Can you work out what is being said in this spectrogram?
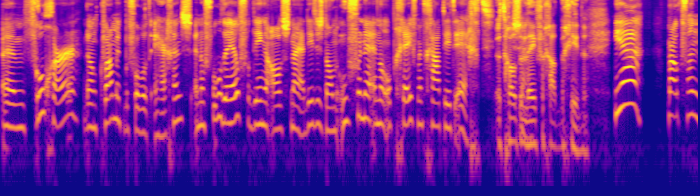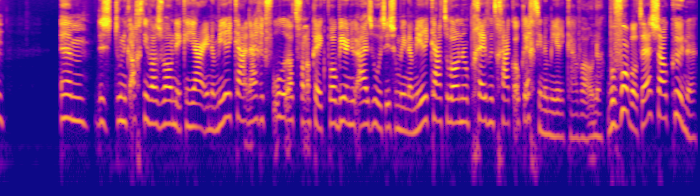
um, vroeger dan kwam ik bijvoorbeeld ergens en dan voelde heel veel dingen als, nou ja, dit is dan oefenen en dan op een gegeven moment gaat dit echt. Het grote leven gaat beginnen. Ja, maar ook van. Ehm, dus toen ik 18 was, woonde ik een jaar in Amerika. En eigenlijk voelde dat van: oké, ik probeer nu uit hoe het is om in Amerika te wonen. En op een gegeven moment ga ik ook echt in Amerika wonen. Bijvoorbeeld, hè, zou kunnen.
